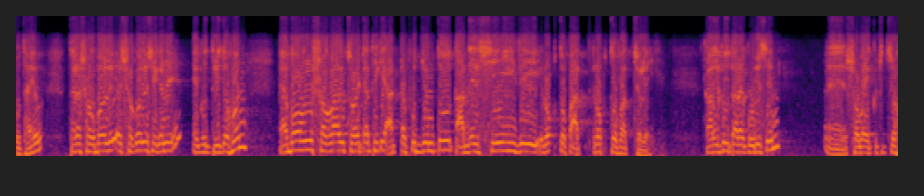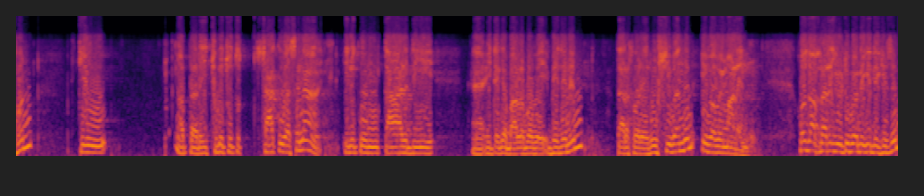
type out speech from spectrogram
কোথাও তারা সকলে সকলে সেখানে একত্রিত হন এবং সকাল ছয়টা থেকে আটটা পর্যন্ত তাদের সেই যে রক্তপাত রক্তপাত চলে। কালকেও তারা করেছেন সবাই একত্রিত হন। কেউ আপনার এই ছোট ছোট চাকু আছে না, এরকম তার দিয়ে এটাকে ভালোভাবে বেঁধে নেন, তারপরে রশি বাঁধেন, এভাবে মারেন। হয়তো আপনারা ইউটিউবে অনেকে দেখেছেন।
